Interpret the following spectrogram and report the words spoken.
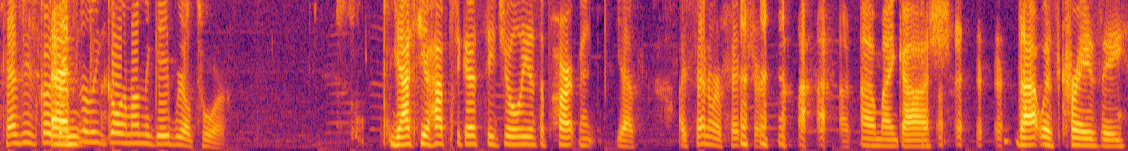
Kenzie's go, definitely going on the Gabriel tour. Yes, you have to go see Julia's apartment. Yes, I sent her a picture. oh my gosh, that was crazy.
